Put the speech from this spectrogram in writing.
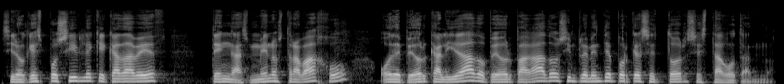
sino que es posible que cada vez tengas menos trabajo o de peor calidad o peor pagado simplemente porque el sector se está agotando.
